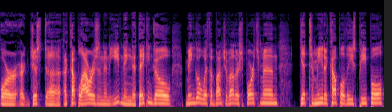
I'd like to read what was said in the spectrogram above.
or, or just uh, a couple hours in an evening that they can go mingle with a bunch of other sportsmen, get to meet a couple of these people,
